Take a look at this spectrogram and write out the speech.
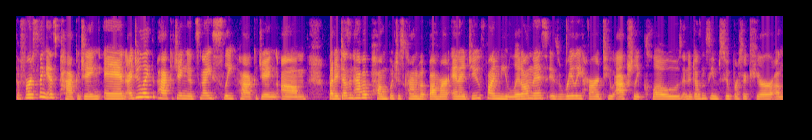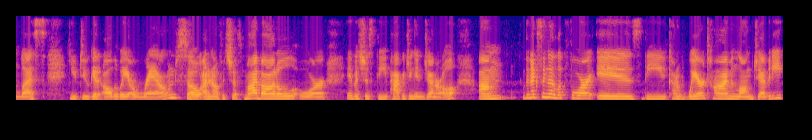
The first thing is packaging, and I do like the packaging. It's nice, sleek packaging, um, but it doesn't have a pump, which is kind of a bummer, and I do find the lid on this is really hard to actually close, and it doesn't seem super secure unless you do get it all the way around So I don't know if it's just my bottle or if it's just the packaging in general. Um, the next thing I look for is the kind of wear time and longevity.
